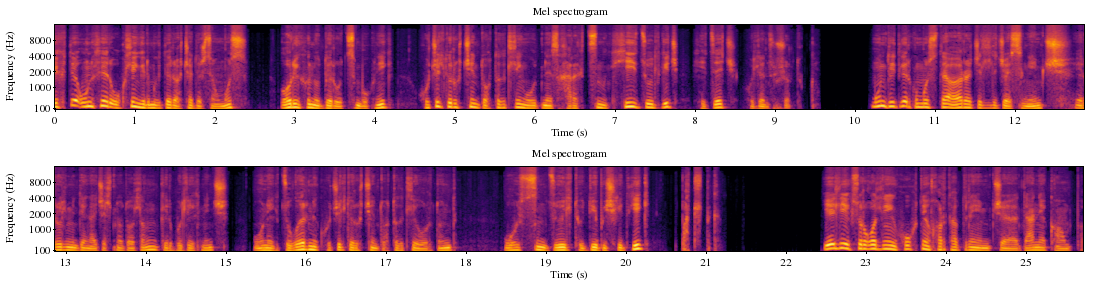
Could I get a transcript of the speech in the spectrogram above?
Гэхдээ үнэхээр үхлийн ирмэг дээр очиод ирсэн хүмүүс өөрийнх нь үдээр үдсэн бүхнийг хүчил төрөгчийн дутагдлын үүднээс харагдсан хий зүйл гэж хизээч хүлээн зөвшөөрдөг. Мөн тэдгээр хүмүүстэй ойр ажиллаж байсан эмч, эрүүл мэндийн ажилтнууд болон гэр бүлийнхнэнч үүнийг зүгээр нэг хүчил төрөгчийн дутагдлын үр дүнд үйлсэн зүйл төдий биш гэдгийг баталдаг. Ели их сургуулийн хүүхдийн хор тавдрын эмч Дани Комп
